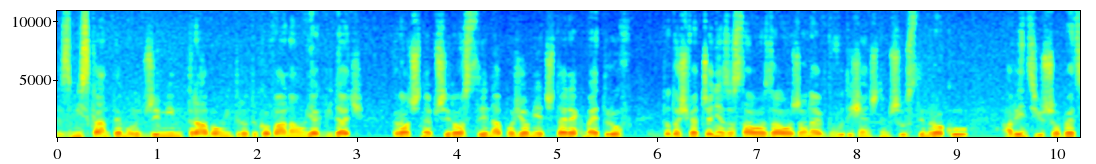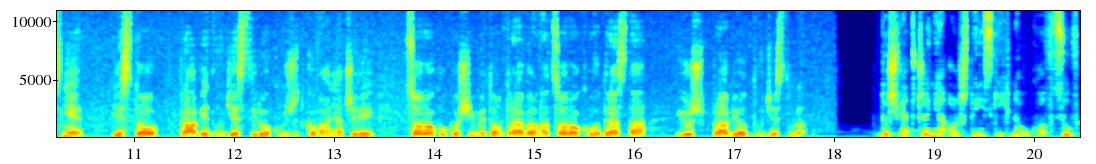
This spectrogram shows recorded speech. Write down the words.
z miskantem olbrzymim, trawą introdukowaną. Jak widać roczne przyrosty na poziomie 4 metrów. To doświadczenie zostało założone w 2006 roku, a więc już obecnie jest to prawie 20 rok użytkowania, czyli co roku kosimy tą trawę, ona co roku odrasta już prawie od 20 lat. Doświadczenia olsztyńskich naukowców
